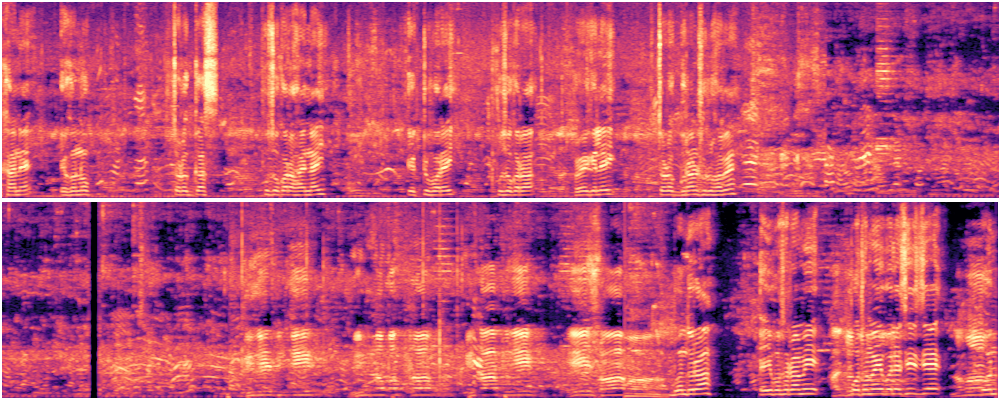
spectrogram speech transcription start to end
এখানে এখনও চড়ক গাছ পুজো করা হয় নাই। একটু পরেই পুজো করা হয়ে গেলেই চড়ক ঘোরানো শুরু হবে। বন্ধুরা এই বছর আমি প্রথমেই বলেছি যে অন্য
